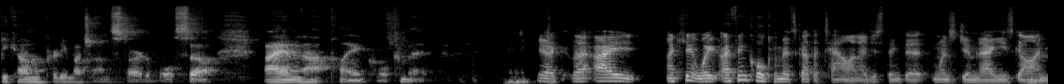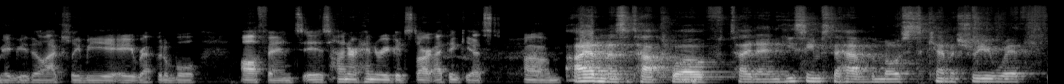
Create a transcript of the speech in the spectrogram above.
become pretty much unstartable. So I am not playing Cole Kmet. Yeah, I I can't wait. I think Cole Kmet's got the talent. I just think that once Jim Nagy's gone, maybe they'll actually be a reputable offense. Is Hunter Henry a good start? I think yes. Um, I have him as a top 12 tight end. He seems to have the most chemistry with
